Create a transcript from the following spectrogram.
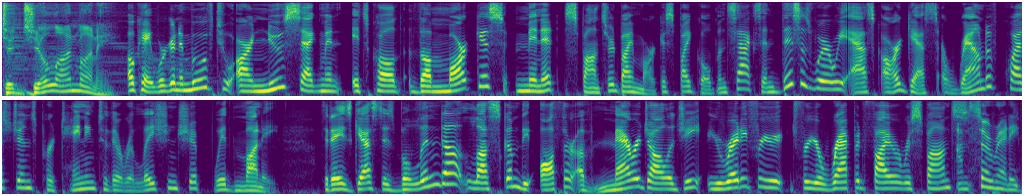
to Jill on Money. Okay, we're going to move to our new segment. It's called the Marcus Minute, sponsored by Marcus by Goldman Sachs. And this is where we ask our guests a round of questions pertaining to their relationship with money. Today's guest is Belinda Luscombe, the author of Marriageology. You ready for your for your rapid fire response? I'm so ready.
